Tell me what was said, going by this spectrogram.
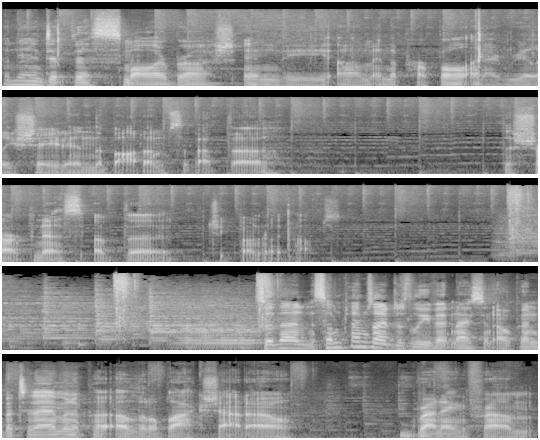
And then I dip this smaller brush in the um, in the purple and I really shade in the bottom so that the the sharpness of the cheekbone really pops. So then sometimes I just leave it nice and open, but today I'm gonna put a little black shadow running from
